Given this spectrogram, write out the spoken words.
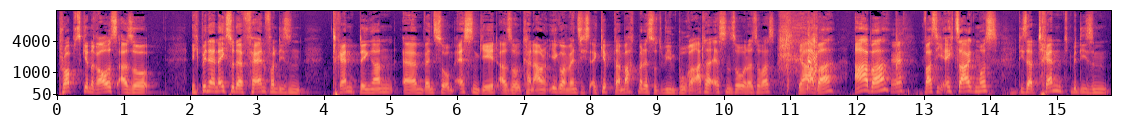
Props gehen raus. Also, ich bin ja nicht so der Fan von diesen Trenddingern, ähm, wenn es so um Essen geht. Also, keine Ahnung, irgendwann, wenn es sich ergibt, dann macht man das so wie ein Burrata-Essen so oder sowas. Ja, aber, aber, Ja. was ich echt sagen muss, dieser Trend mit diesem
